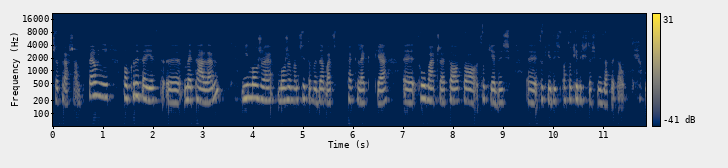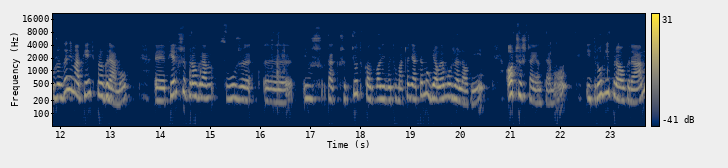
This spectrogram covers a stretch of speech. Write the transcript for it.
przepraszam, w pełni pokryte jest y, metalem, mimo że może Wam się to wydawać tak lekkie. y, Tłumaczę to, co, co, kiedyś, y, co kiedyś, o co kiedyś ktoś mnie zapytał. Urządzenie ma pięć programów. Pierwszy program służy już tak szybciutko, gwoli wytłumaczenia, temu białemu żelowi oczyszczającemu. I drugi program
